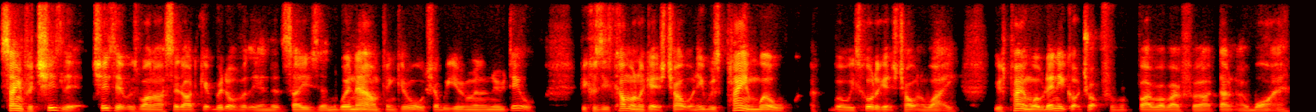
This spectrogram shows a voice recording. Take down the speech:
Same for Chislett. Chislett was one I said I'd get rid of at the end of the season, where now I'm thinking, oh, shall we give him a new deal? Because he's come on against Charlton. He was playing well. Well, he scored against Charlton away. He was playing well, but then he got dropped for, by Robbo for I don't know why.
